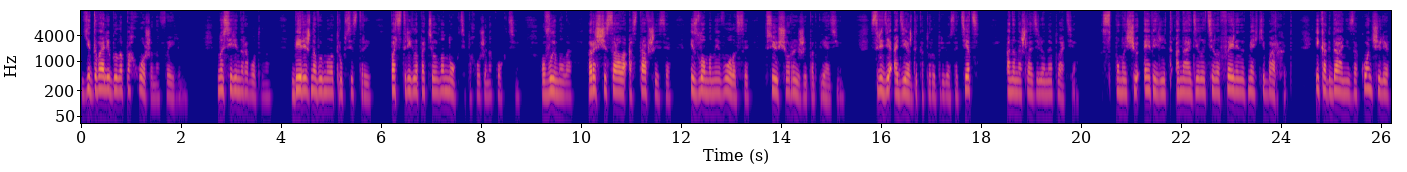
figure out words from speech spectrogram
едва ли было похоже на Фейлин. Но Сирина работала. Бережно вымыла труп сестры, подстригла, потерла ногти, похожие на когти. Вымыла, расчесала оставшиеся изломанные волосы, все еще рыжие под грязью. Среди одежды, которую привез отец, она нашла зеленое платье. С помощью Эверилит она одела тело Фейлин в мягкий бархат, и когда они закончили,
